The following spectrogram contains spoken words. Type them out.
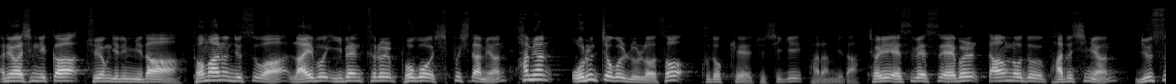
안녕하십니까 주영진입니다. 더 많은 뉴스와 라이브 이벤트를 보고 싶으시다면 화면 오른쪽을 눌러서 구독해 주시기 바랍니다. 저희 SBS 앱을 다운로드 받으시면 뉴스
